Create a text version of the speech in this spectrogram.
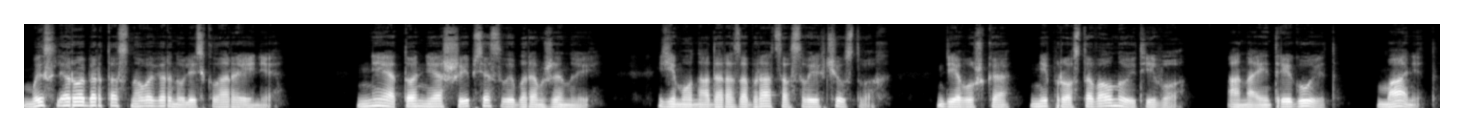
Мысли Роберта снова вернулись к Лорейне. Нет, он не ошибся с выбором жены. Ему надо разобраться в своих чувствах. Девушка не просто волнует его. Она интригует, манит.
